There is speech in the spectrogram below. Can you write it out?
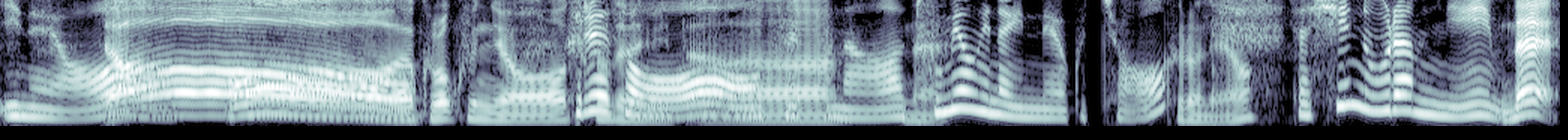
이네요. 야, 어. 그렇군요. 그래서 축하드립니다. 그랬구나. 네. 두 명이나 있네요. 그쵸? 그러네요. 자, 신우람님. 네.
